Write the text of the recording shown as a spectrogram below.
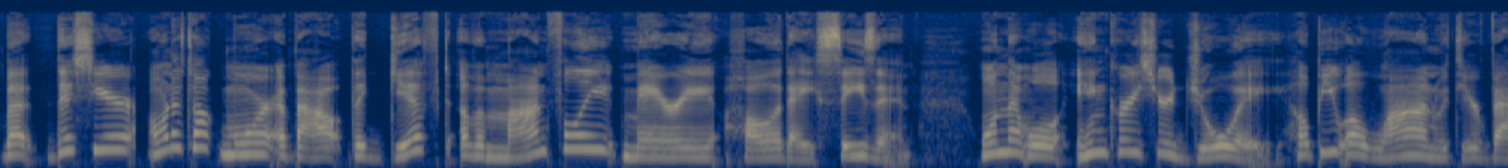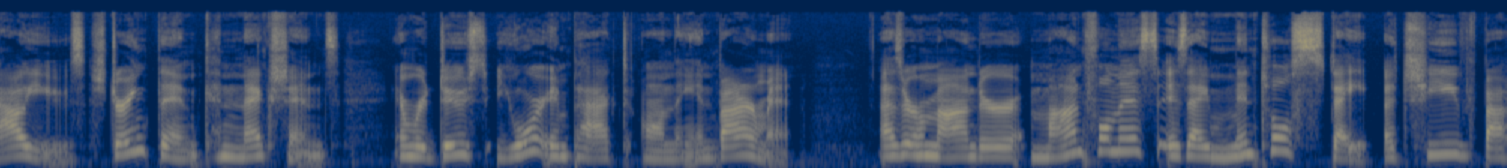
But this year, I want to talk more about the gift of a mindfully merry holiday season one that will increase your joy, help you align with your values, strengthen connections, and reduce your impact on the environment. As a reminder, mindfulness is a mental state achieved by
